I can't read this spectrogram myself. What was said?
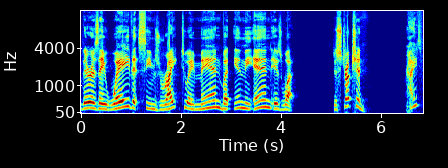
there is a way that seems right to a man but in the end is what? Destruction. Right?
